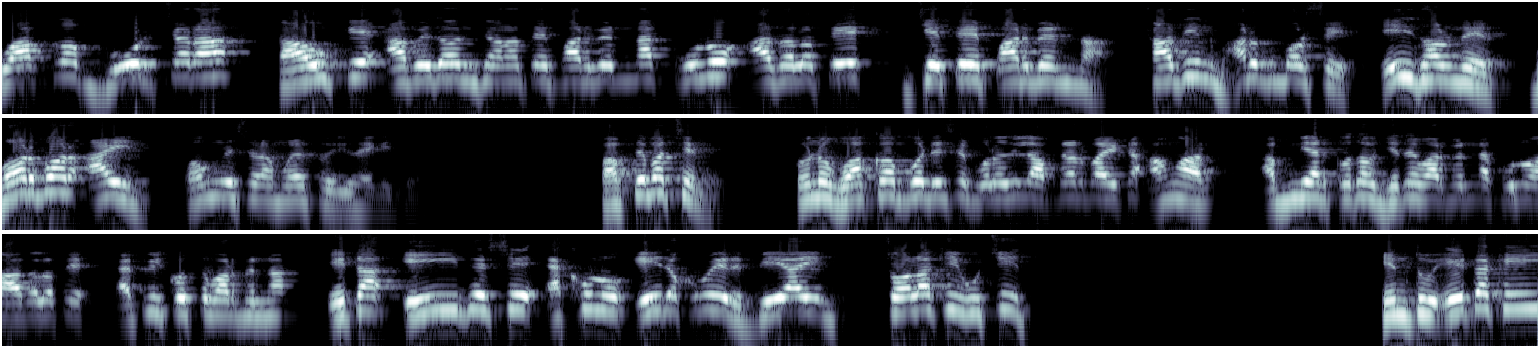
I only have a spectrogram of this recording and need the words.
ওয়াকফ বোর্ড ছাড়া কাউকে আবেদন জানাতে পারবেন না, কোনো আদালতে যেতে পারবেন না। স্বাধীন ভারতবর্ষে এই ধরনের বর্বর আইন কংগ্রেসের আমলে তৈরি হয়ে গেছিল। ভাবতে পারছেন? কোন ওয়াকফ বোর্ড এসে বলে দিল, আপনার বাড়িটা আমার, আপনি আর কোথাও যেতে পারবেন না, কোনো আদালতে অ্যাপিল করতে পারবেন না। এটা এই দেশে এখনও এই রকমের বেআইন চলা কি উচিত? কিন্তু এটাকেই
